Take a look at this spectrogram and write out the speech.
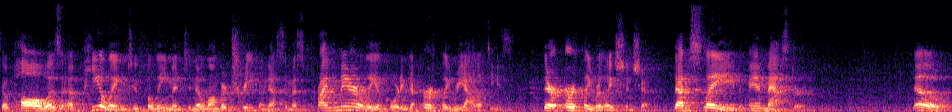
so Paul was appealing to Philemon to no longer treat Onesimus primarily according to earthly realities, their earthly relationship, that of slave and master. No,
